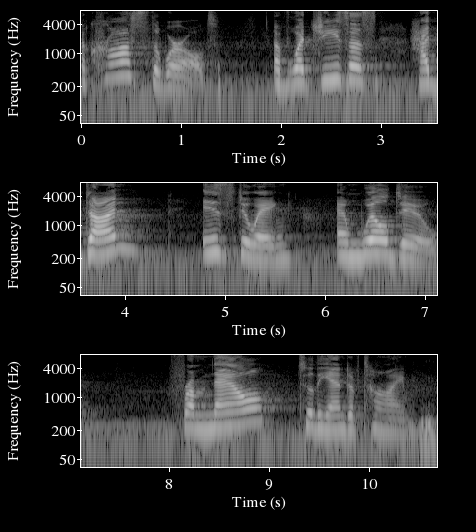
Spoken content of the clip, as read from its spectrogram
across the world of what Jesus had done, is doing, and will do from now to the end of time.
